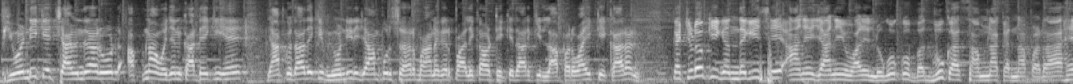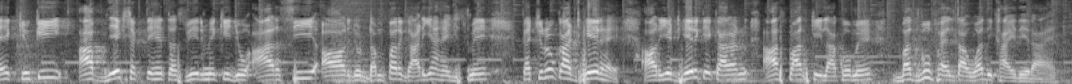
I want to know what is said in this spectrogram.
भिवंडी के चाविंद्रा रोड अपना वज़न काटे की है। जहाँ आपको बता दें कि भिवंडी, निजामपुर शहर, महानगर पालिका और ठेकेदार की लापरवाही के कारण कचड़ों की गंदगी से आने जाने वाले लोगों को बदबू का सामना करना पड़ रहा है, क्योंकि आप देख सकते हैं तस्वीर में कि जो आरसी और जो डंपर गाड़ियाँ हैं, जिसमें कचरों का ढेर है और ये ढेर के कारण आसपास के इलाकों में बदबू फैलता हुआ दिखाई दे रहा है।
